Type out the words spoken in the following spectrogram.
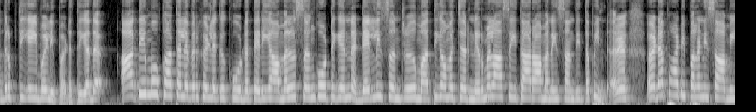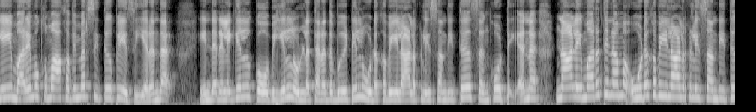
அதிருப்தியை வெளிப்படுத்தியது. அதிமுக தலைவர்களுக்கு கூட தெரியாமல் செங்கோட்டையன் டெல்லி சென்று மத்திய அமைச்சர் நிர்மலா சீதாராமன் சீதாராமனை சந்தித்த பின்னர் எடப்பாடி பழனிசாமியை மறைமுகமாக விமர்சித்து பேசியிருந்தார். இந்த நிலையில் கோபியில் உள்ள தனது வீட்டில் ஊடகவியலாளர்களை சந்தித்த செங்கோட்டையன் நாளை மறுதினம் ஊடகவியலாளர்களை சந்தித்து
